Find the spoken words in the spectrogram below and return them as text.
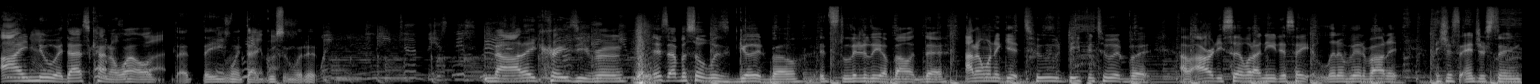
I knew it. That's kind of wild that they There's went that gruesome with it. When you meet a businessman, Nah, they crazy, bro. This episode was good, bro. It's literally about death. I don't want to get too deep into it, but I already said what I need to say a little bit about it. It's just interesting.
